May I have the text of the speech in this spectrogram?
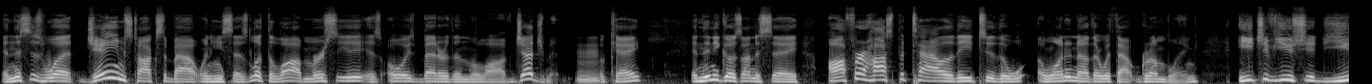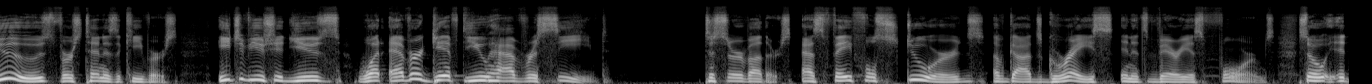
And this is what James talks about when he says, look, the law of mercy is always better than the law of judgment. Mm-hmm. Okay? And then he goes on to say, offer hospitality to the one another without grumbling. Each of you should use, verse 10 is a key verse. Each of you should use whatever gift you have received to serve others as faithful stewards of God's grace in its various forms. So it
